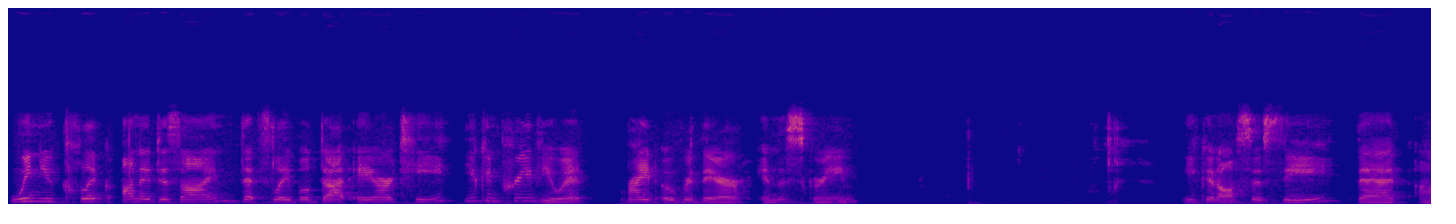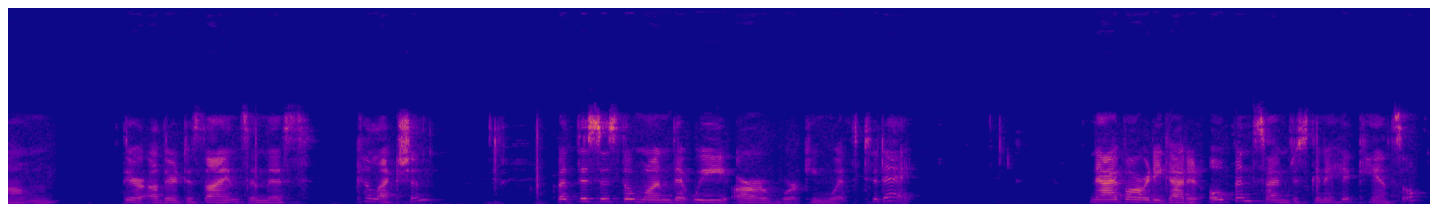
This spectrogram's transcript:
When you click on a design that's labeled .art, you can preview it right over there in the screen. You can also see that um, there are other designs in this collection but this is the one that we are working with today. Now I've already got it open, so I'm just going to hit cancel.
